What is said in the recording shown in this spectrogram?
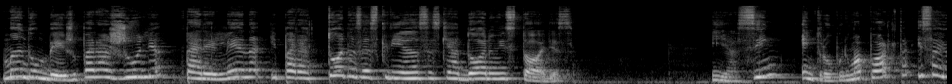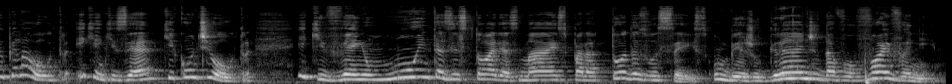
Manda um beijo para a Júlia, para a Helena e para todas as crianças que adoram histórias. E assim entrou por uma porta e saiu pela outra. E quem quiser que conte outra. E que venham muitas histórias mais para todas vocês. Um beijo grande da vovó Ivani.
